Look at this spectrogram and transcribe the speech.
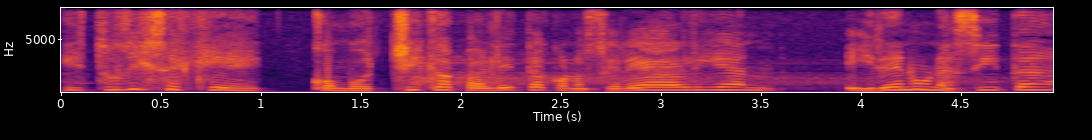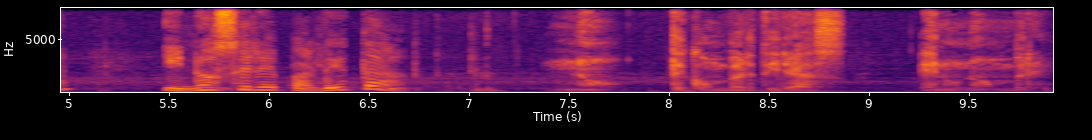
¿Y tú dices que como chica paleta conoceré a alguien, iré en una cita y no seré paleta? No, te convertirás en un hombre.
